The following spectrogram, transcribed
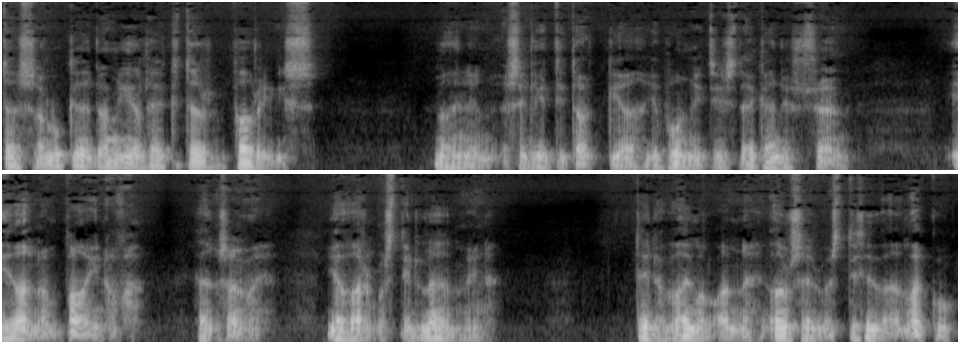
Tässä lukee Daniel Hector Paris. Nainen silitti takkia ja punnitti sitä kädessään. Ihanan painava, hän sanoi, ja varmasti lämmin. Teidän vaimollanne on selvästi hyvä maku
